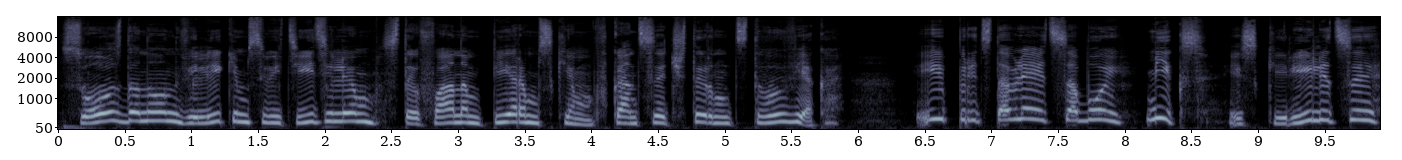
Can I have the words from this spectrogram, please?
Создан он великим святителем Стефаном Пермским в конце XIV века — и представляет собой микс из кириллицы,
